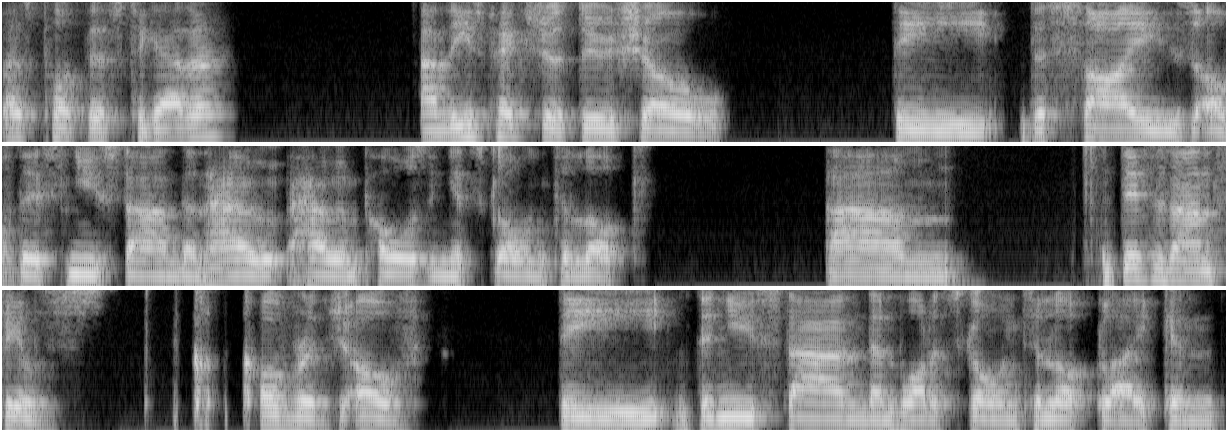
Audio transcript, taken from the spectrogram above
has put this together, and these pictures do show the the size of this new stand and how how imposing it's going to look. Um, this is Anfield's c- coverage of the the new stand and what it's going to look like, and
